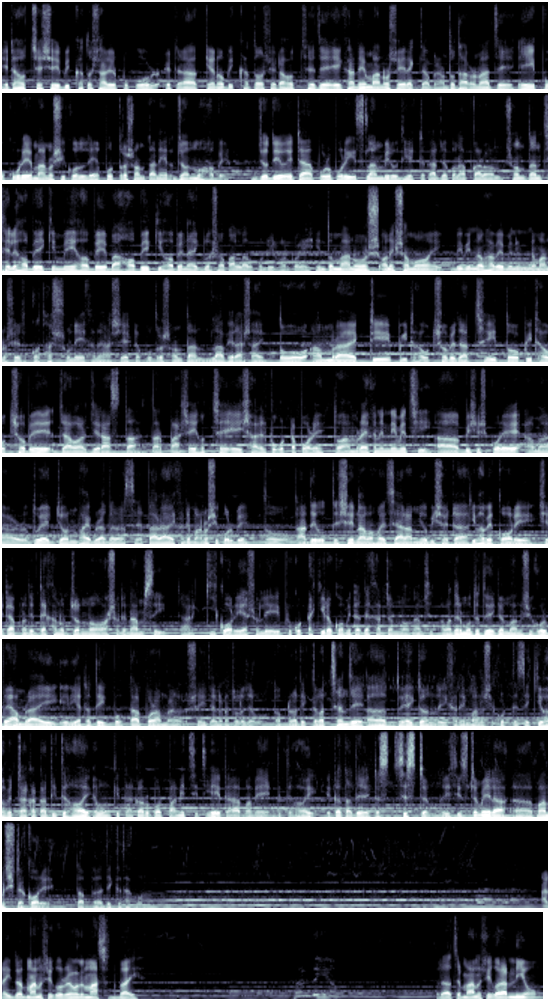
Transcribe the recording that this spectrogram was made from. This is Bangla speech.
এটা হচ্ছে সেই বিখ্যাত সারের পুকুর। এটা কেন বিখ্যাত? সেটা হচ্ছে যে এখানে মানুষের একটা ভ্রান্ত ধারণা যে এই পুকুরে মানুষই করলে পুত্র সন্তানের জন্ম হবে। যদিও এটা পুরোপুরি ইসলাম বিরোধী একটা কার্যকলাপ, কারণ সন্তান ছেলে হবে কি মেয়ে হবে বা হবে কি হবে না, এগুলো সব আল্লাহর উপর নির্ভর করে। কিন্তু মানুষ অনেক সময় বিভিন্নভাবে বিভিন্ন মানুষের কথা শুনে এখানে আসে একটা পুত্র সন্তান লাভের আশায়। তো আমরা একটি পিঠা উৎসবে যাচ্ছি, তো পিঠা উৎসবে যাওয়ার যে রাস্তা, তার পাশেই হচ্ছে এই সারের পুকুরটা পড়ে। তো আমরা এখানে নেমেছি বিশেষ করে আমার দু একজন ভাই ব্রাদার আছে, তারা এখানে মানসই করবে। তো তাদের উদ্দেশ্যে নামা হয়েছে আর আমিও বিষয়টা কীভাবে করে সেটা আপনাদের দেখানোর জন্য আসলে নামছি। আর কি করে আসলে এই পুকুরটা কীরকম এটা দেখার জন্য নামছি। আমাদের মধ্যে দু একজন মানুষই করবে, আমরা এই এরিয়াটা দেখব, তারপর আমরা সেই জায়গাটা চলে যাব। তো আপনারা দেখতে পাচ্ছেন যে দু একজন এখানে মানুষই করতেছে কীভাবে টাকাটা দিতে হয় এবং কি টাকার উপর পানি ছিটিয়ে এটা মানে দিতে হয়, এটা তাদের একটা সিস্টেম এই সিস্টেমে এরা মানুষটা করে। তো আপনারা দেখতে থাকুন। আরেকজন মানুষই করবে আমাদের মাসুদ ভাই। এটা হচ্ছে মানুষই করার নিয়ম।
